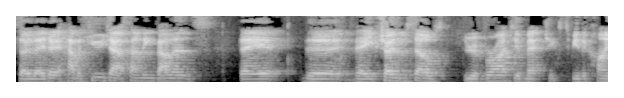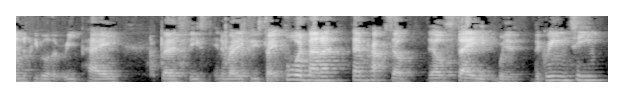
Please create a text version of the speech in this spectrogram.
so they don't have a huge outstanding balance, they the, they've shown themselves through a variety of metrics to be the kind of people that repay relatively in a relatively straightforward manner, then perhaps they'll they'll stay with the green team.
